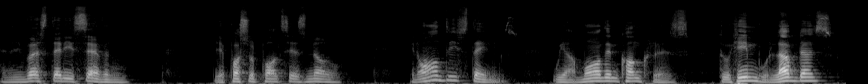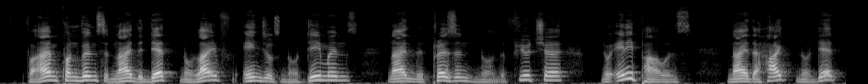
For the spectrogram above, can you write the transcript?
And in verse 37, the Apostle Paul says, No, in all these things we are more than conquerors through him who loved us. For I am convinced that neither death nor life, angels nor demons, neither the present nor the future, nor any powers, neither height nor depth,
